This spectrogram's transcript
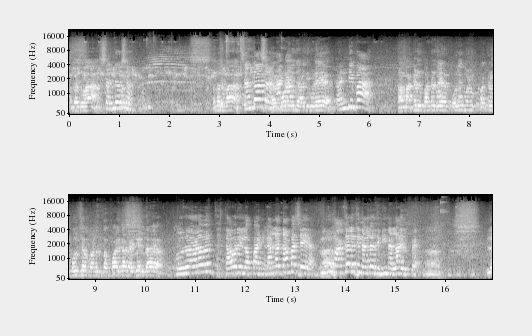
சந்தோஷமா. சந்தோஷம்? சந்தோஷமா? சந்தோஷம். நடத்தி கொடு. கண்டிப்பா. நான் மக்களுக்கு பண்றது பொது மக்கள் பொது சேவை பண்றது தப்பா இருக்கா? ரைட்டா இருக்கா ஒரு அளவு தவறு இல்லப்பா. நீ நல்லா தான்ப்பா செய்யற மக்களுக்கு நல்லது. நீ நல்லா இருப்ப. இல்ல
